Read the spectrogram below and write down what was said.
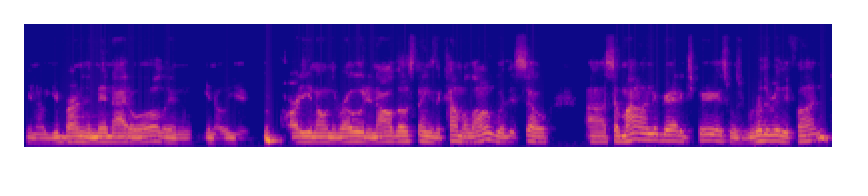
you know you're burning the midnight oil and you know you're partying on the road and all those things that come along with it so uh, so my undergrad experience was really really fun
